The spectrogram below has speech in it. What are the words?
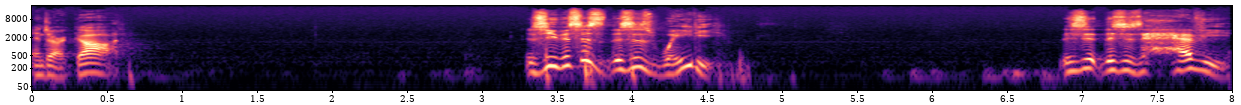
and our God. You see, this is, this is weighty. This is, this is heavy.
